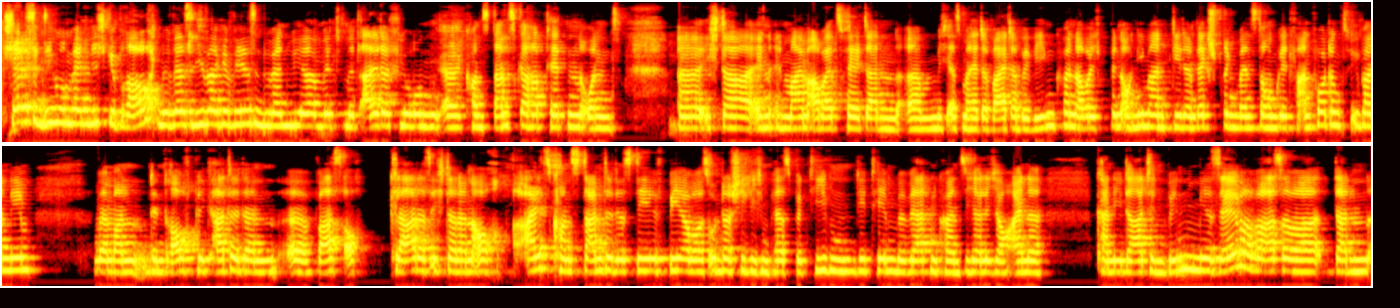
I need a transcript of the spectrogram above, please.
ich hätte es in dem Moment nicht gebraucht. Mir wäre es lieber gewesen, wenn wir mit, mit alter Führung äh, Konstanz gehabt hätten und äh, ich da in, in meinem Arbeitsfeld dann äh, mich erstmal hätte weiter bewegen können. Aber ich bin auch niemand, die dann wegspringt, wenn es darum geht, Verantwortung zu übernehmen. Wenn man den Draufblick hatte, dann äh, war es auch klar, dass ich da dann auch als Konstante des DFB, aber aus unterschiedlichen Perspektiven die Themen bewerten können, sicherlich auch eine Kandidatin bin. Mir selber war es aber dann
